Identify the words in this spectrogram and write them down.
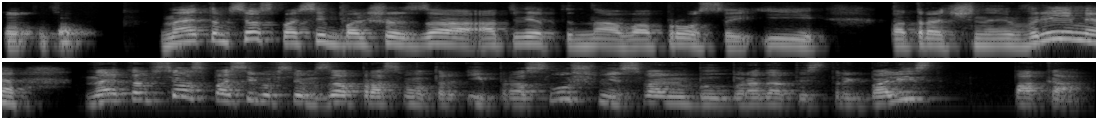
как-то так. На этом все. Спасибо большое за ответы на вопросы и потраченное время. На этом все. Спасибо всем за просмотр и прослушивание. С вами был Бородатый Страйкболист. Пока.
